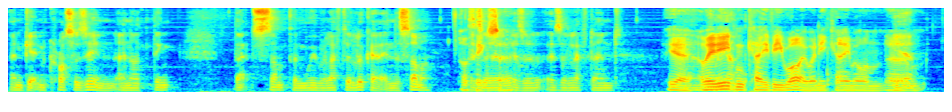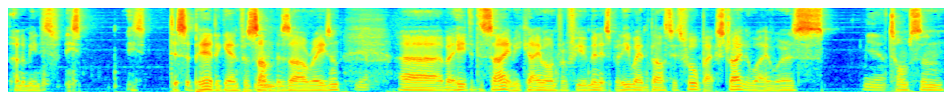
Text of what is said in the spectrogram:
and getting crosses in, and I think that's something we will have to look at in the summer. I as think a, so. As a as a left hand, Yeah, Um, I mean, even KVY when he came on, um, Yeah. and I mean, he's, he's he's disappeared again for some Mm. bizarre reason. Yeah. Uh, but he did the same. He came on for a few minutes, but he went past his fullback straight away. Whereas yeah. Thompson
